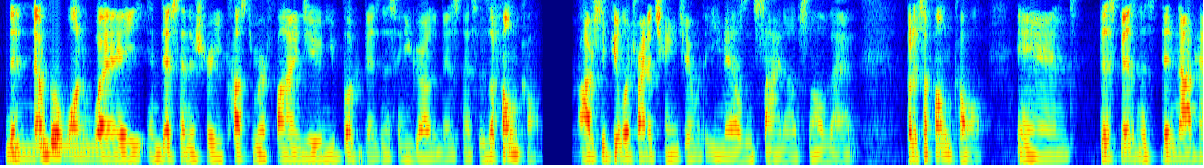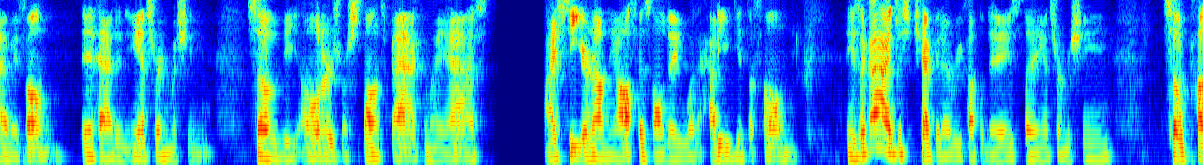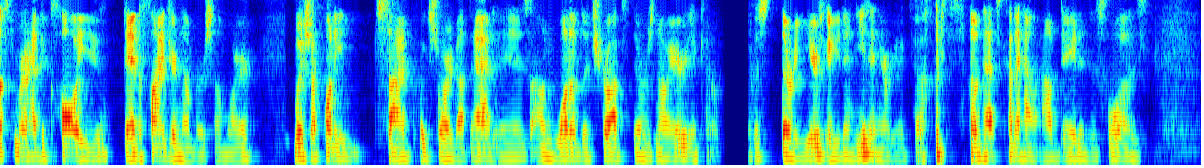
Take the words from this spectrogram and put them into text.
the number one way in this industry customer finds you and you book business and you grow the business is a phone call obviously people are trying to change it with emails and signups and all that, but it's a phone call. And this business did not have a phone. It had an answering machine. So the owner's response back when I asked, I see you're not in the office all day. What, how do you get the phone? And he's like, ah, I just check it every couple days, the answer machine. So customer had to call you. They had to find your number somewhere, which a funny side quick story about that is on one of the trucks, there was no area code because 30 years ago, you didn't need an area code. so that's kind of how outdated this was.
